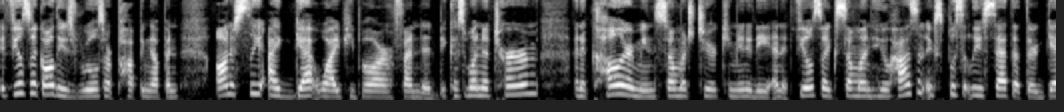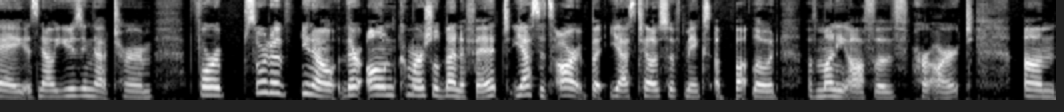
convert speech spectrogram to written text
it feels like all these rules are popping up, and honestly, I get why people are offended because when a term and a color means so much to your community, and it feels like someone who hasn't explicitly said that they're gay is now using that term for sort of, you know, their own commercial benefit. Yes, it's art, but yes, Taylor Swift makes a buttload of money off of her art. Um,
